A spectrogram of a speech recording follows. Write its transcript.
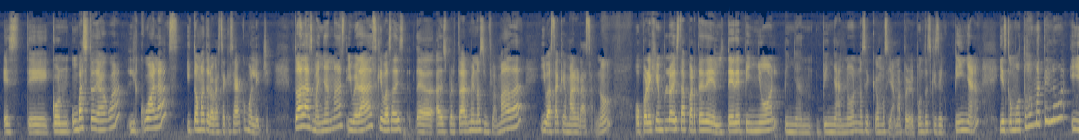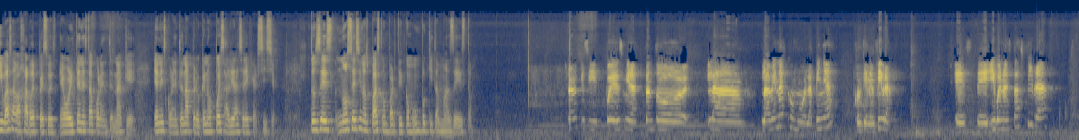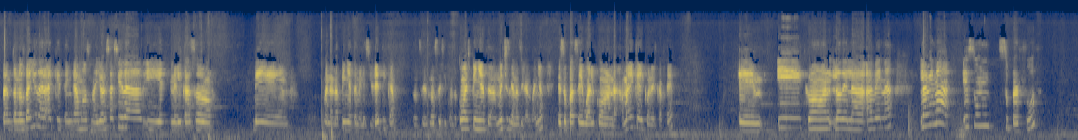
este, con un vasito de agua, licualas y tómatelo hasta que sea como leche todas las mañanas y verás que vas a, a despertar menos inflamada y vas a quemar grasa, ¿no? O por ejemplo, esta parte del té de piñol, piñan, piñanol, no sé cómo se llama, pero el punto es que se piña y es como tómatelo y vas a bajar de peso. Ahorita en esta cuarentena, que ya ni es cuarentena, pero que no puedes salir a hacer ejercicio. Entonces, no sé si nos puedas compartir como un poquito más de esto. Claro que sí, pues mira, tanto la, la avena como la piña contienen fibra. Este, y bueno, estas fibras tanto nos va a ayudar a que tengamos mayor saciedad y en el caso de, bueno, la piña también es diurética, entonces no sé si cuando comes piña te dan muchas ganas de ir al baño. Eso pasa igual con la jamaica y con el café. Em, y con lo de la avena, la avena es un superfood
